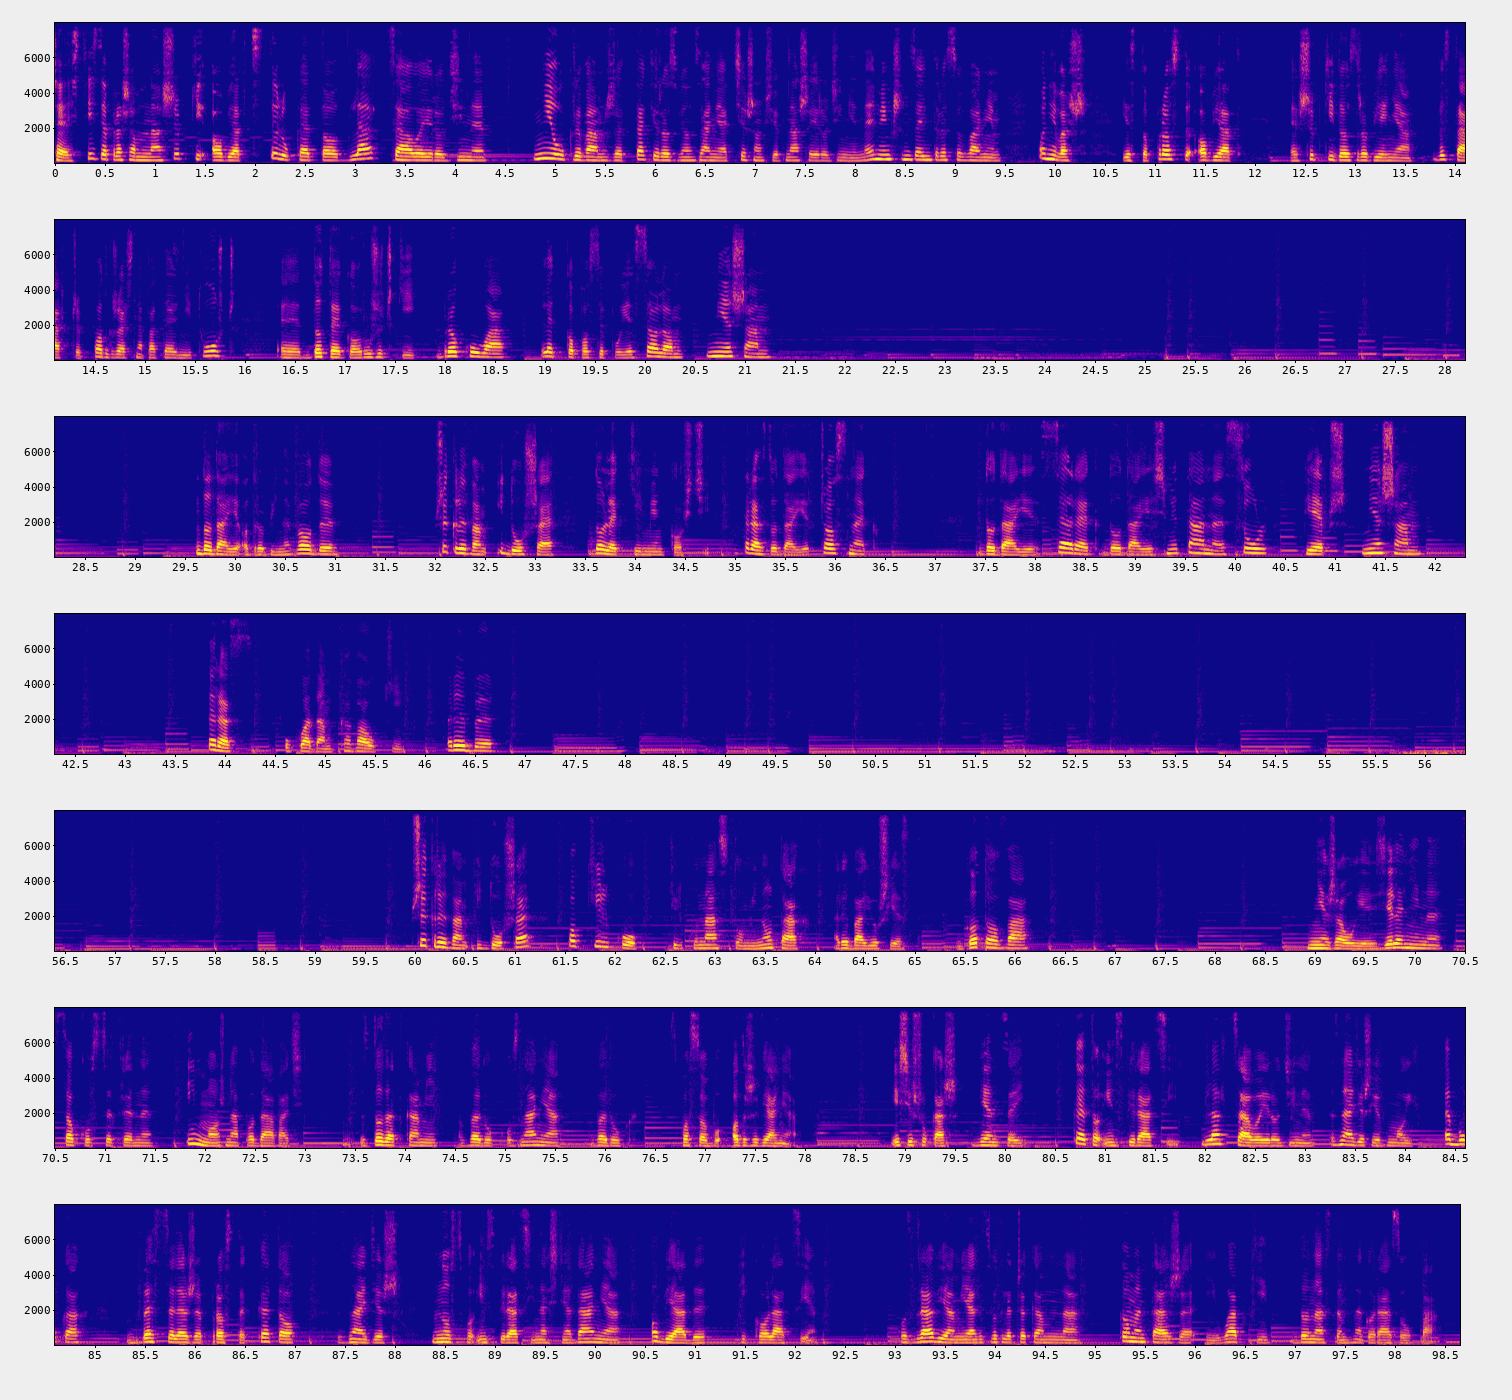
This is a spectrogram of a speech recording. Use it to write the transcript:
Cześć, dziś zapraszam na szybki obiad w stylu keto dla całej rodziny. Nie ukrywam, że takie rozwiązania cieszą się w naszej rodzinie największym zainteresowaniem, ponieważ jest to prosty obiad, e, szybki do zrobienia. Wystarczy podgrzać na patelni tłuszcz, e, do tego różyczki brokuła, lekko posypuję solą, mieszam, Dodaję odrobinę wody, przykrywam i duszę do lekkiej miękkości. Teraz dodaję czosnek, dodaję serek, dodaję śmietanę, sól, pieprz, mieszam. Teraz układam kawałki ryby. Przykrywam i duszę. Po kilku, kilkunastu minutach ryba już jest gotowa. Nie żałuję zieleniny, soku z cytryny i można podawać z dodatkami według uznania, według sposobu odżywiania. Jeśli szukasz więcej keto inspiracji dla całej rodziny, znajdziesz je w moich e-bookach, w bestsellerze Proste Keto. Znajdziesz mnóstwo inspiracji na śniadania, obiady i kolacje. Pozdrawiam, jak zwykle czekam na komentarze i łapki. Do następnego razu. Pa!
